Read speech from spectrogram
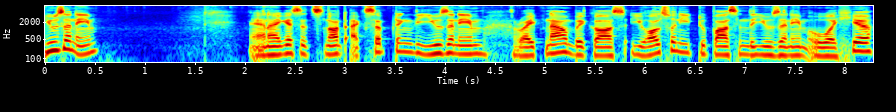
username. And I guess it's not accepting the username right now because you also need to pass in the username over here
